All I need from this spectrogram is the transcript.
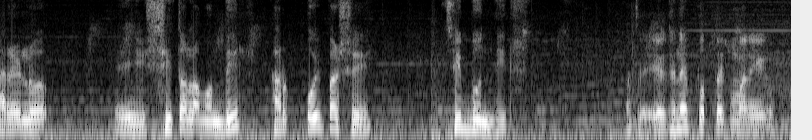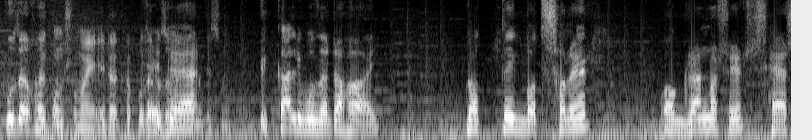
আর হলো এই শীতলা মন্দির আর ওই পাশে শিব মন্দির। আচ্ছা এখানে প্রত্যেক মানে পূজা হয় কোন সময়? এটা একটা পূজা কিছু? কালী পূজাটা হয় প্রত্যেক বৎসরের অগ্রাণ মাসের শেষ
